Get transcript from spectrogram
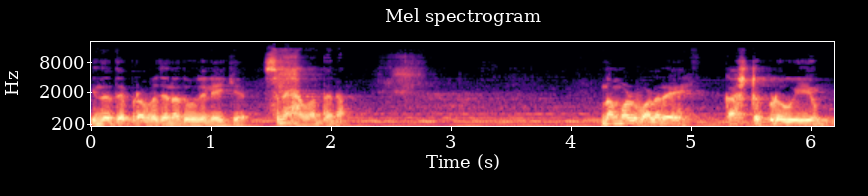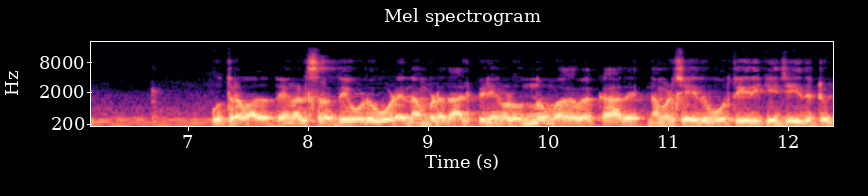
ഇന്നത്തെ പ്രവചന ദൂതിലേക്ക് സ്നേഹവന്ദനം. നമ്മൾ വളരെ കഷ്ടപ്പെടുകയും ഉത്തരവാദിത്തങ്ങൾ ശ്രദ്ധയോടുകൂടെ നമ്മുടെ താല്പര്യങ്ങളൊന്നും വകവെക്കാതെ നമ്മൾ ചെയ്തു പൂർത്തീകരിക്കുകയും ചെയ്തിട്ടും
